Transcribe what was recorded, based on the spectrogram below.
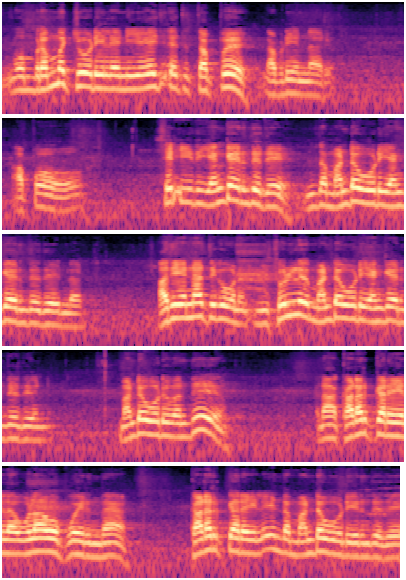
உன் பிரம்மச்சோடியில் நீ எழுதுறது தப்பு அப்படின்னாரு. அப்போது சரி இது எங்கே இருந்தது? இந்த மண்டை ஓடு எங்கே இருந்ததுன்னார். அது என்னத்துக்கு உனக்கு? நீ சொல்லு மண்ட ஓடு எங்கே இருந்ததுன்னு. மண்ட ஓடு வந்து நான் கடற்கரையில் உலாவ போயிருந்தேன். கடற்கரையில் இந்த மண்டை ஓடு இருந்தது.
